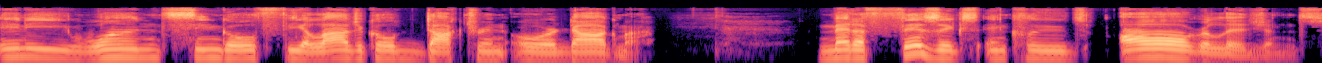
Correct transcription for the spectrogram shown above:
any one single theological doctrine or dogma. Metaphysics includes all religions,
